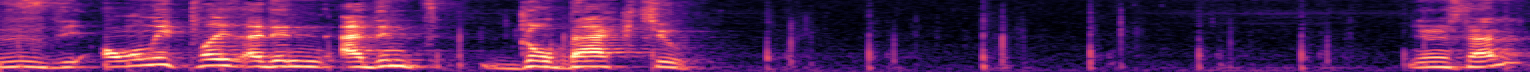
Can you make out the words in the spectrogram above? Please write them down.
This is the only place I didn't I didn't go back to. You understand?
